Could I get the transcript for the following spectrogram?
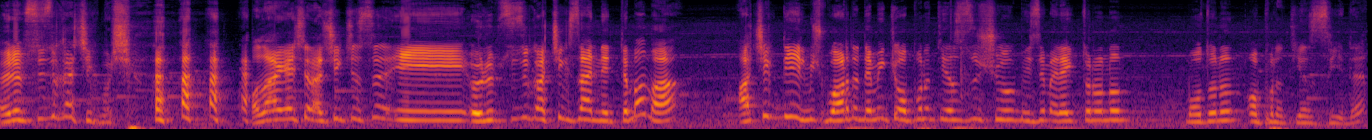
Ölümsüzlük açıkmış. Olay arkadaşlar açıkçası ee, ölümsüzlük açık zannettim ama açık değilmiş. Bu arada demek ki Opened yazısı şu. Bizim elektronun modunun Opened yazısıydı.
